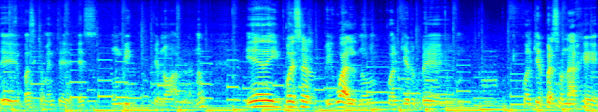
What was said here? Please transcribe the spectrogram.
eh, básicamente es un beat que no habla, ¿no? Y, eh, y puede ser igual, ¿no? Cualquier, eh, cualquier personaje,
